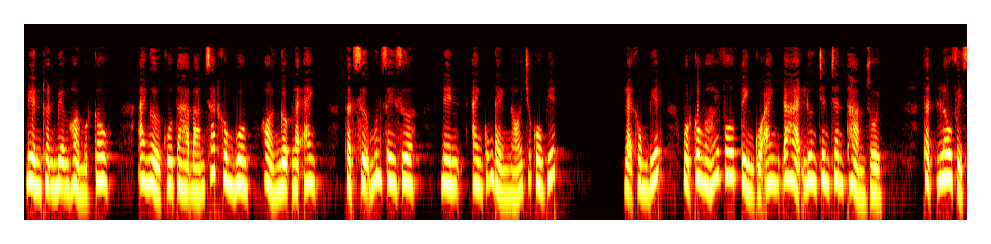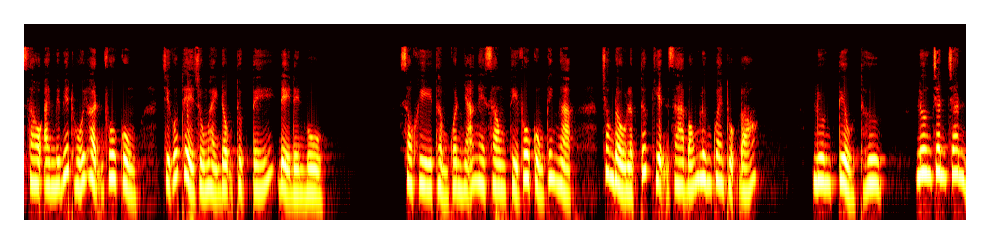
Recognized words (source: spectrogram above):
Liền thuận miệng hỏi một câu, ai ngờ cô ta bám sát không buông, hỏi ngược lại anh, thật sự muốn dây dưa, nên anh cũng đành nói cho cô biết. Lại không biết một câu nói vô tình của anh đã hại Lương chân chân thảm rồi. Thật lâu về sau anh mới biết hối hận vô cùng, chỉ có thể dùng hành động thực tế để đền bù. Sau khi thẩm quân nhã nghe xong thì vô cùng kinh ngạc, trong đầu lập tức hiện ra bóng lưng quen thuộc đó. Lương tiểu thư, Lương chân chân,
